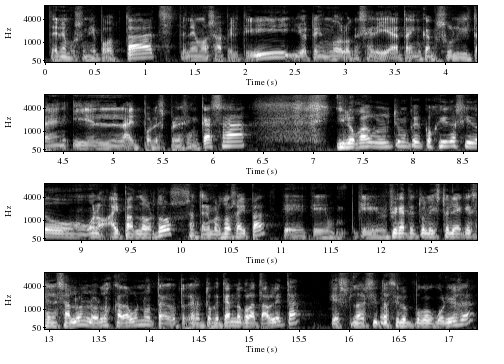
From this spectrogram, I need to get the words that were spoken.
tenemos un iPod Touch, tenemos Apple TV, yo tengo lo que sería Time Capsule y, Time, y el iPod Express en casa. Y luego lo último que he cogido ha sido, bueno, iPad los dos, o sea, tenemos dos iPads, que, que, que fíjate tú la historia que es en el salón, los dos cada uno toqueteando con la tableta, que es una situación un poco curiosa.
